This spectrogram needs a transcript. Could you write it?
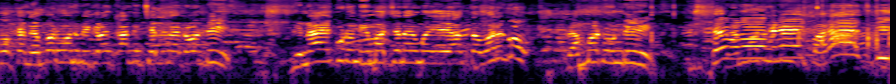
ఒక నెంబర్ వన్ విగ్రహాన్ని చెల్లినటువంటి వినాయకుడు నిమజ్జనమయ్యేంత వరకు వెమ్మటుండి জয় বলো গণেশ মহারাজ কি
